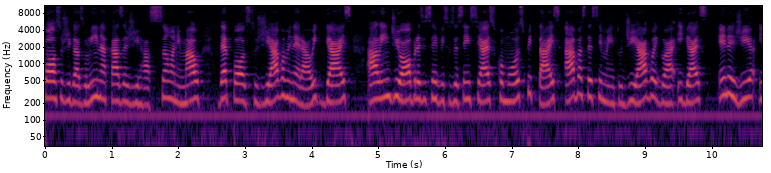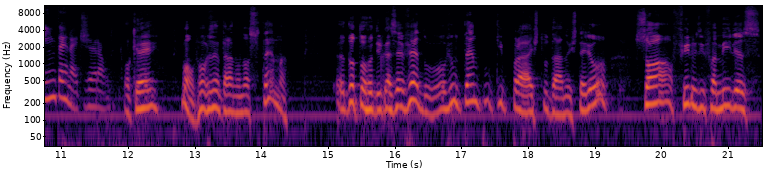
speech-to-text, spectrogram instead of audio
postos de gasolina, casas de ração animal, depósitos de água mineral e gás, além de obras e serviços essenciais como hospitais, abastecimento de água e gás, energia e internet, Geraldo. Ok. Bom, vamos entrar no nosso tema. Eh, doutor Rodrigo Azevedo, houve um tempo que para estudar no exterior, só filhos de famílias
